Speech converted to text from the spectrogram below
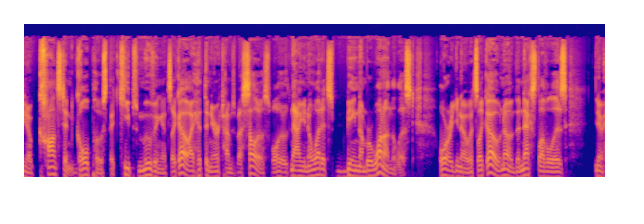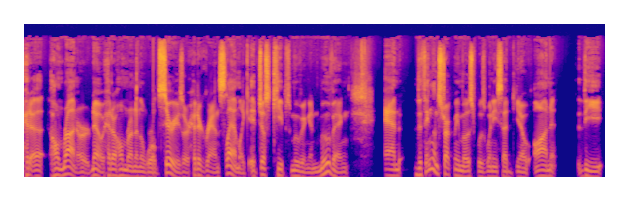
you know, constant goalpost that keeps moving. It's like, oh, I hit the New York Times bestseller list. Well, now you know what? It's being number one on the list. Or, you know, it's like, oh, no, the next level is, you know, hit a home run or no, hit a home run in the World Series or hit a grand slam. Like it just keeps moving and moving. And the thing that struck me most was when he said, you know, on the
